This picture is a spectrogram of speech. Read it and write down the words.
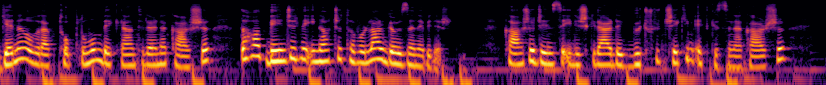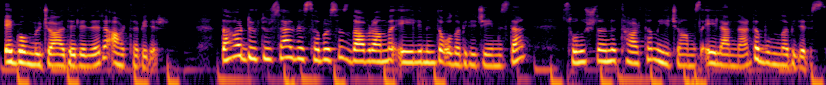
genel olarak toplumun beklentilerine karşı daha bencil ve inatçı tavırlar gözlenebilir. Karşı cinse ilişkilerde güçlü çekim etkisine karşı ego mücadeleleri artabilir. Daha dürtüsel ve sabırsız davranma eğiliminde olabileceğimizden sonuçlarını tartamayacağımız eylemlerde bulunabiliriz.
